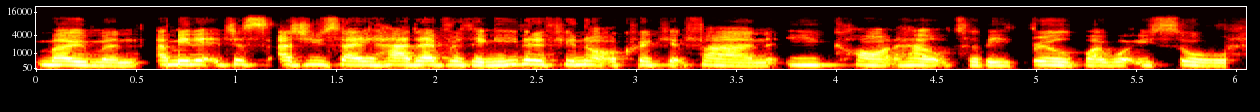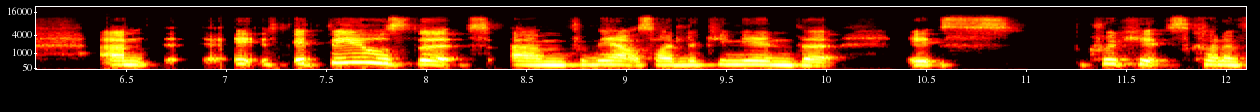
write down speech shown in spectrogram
moment. I mean, it just, as you say, had everything. Even if you're not a cricket fan, you can't help to be thrilled by what you saw. Um, it, it, feels that um, from the outside looking in, that it's cricket's kind of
